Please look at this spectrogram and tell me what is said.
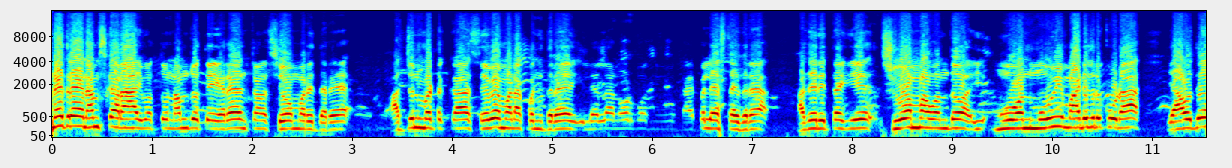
ಸ್ನೇಹಿತರೆ, ನಮಸ್ಕಾರ. ಇವತ್ತು ನಮ್ ಜೊತೆ ಎರೆ ಶಿವಮರ್ ಇದ್ದಾರೆ. ಅರ್ಜುನ್ ಮಠಕ್ಕ ಸೇವೆ ಮಾಡಕ್ ಬಂದಿದ್ದಾರೆ. ಇಲ್ಲೆಲ್ಲ ನೋಡ್ಬೋದು ನೀವು, ಕಾಯಿಪಲ್ಲೆ ಹಚ್ತಾ ಇದಾರೆ ಅದೇ ರೀತಿಯಾಗಿ ಶಿವಮ್ಮ ಒಂದು ಒಂದ್ ಮೂವಿ ಮಾಡಿದ್ರು ಕೂಡ ಯಾವುದೇ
